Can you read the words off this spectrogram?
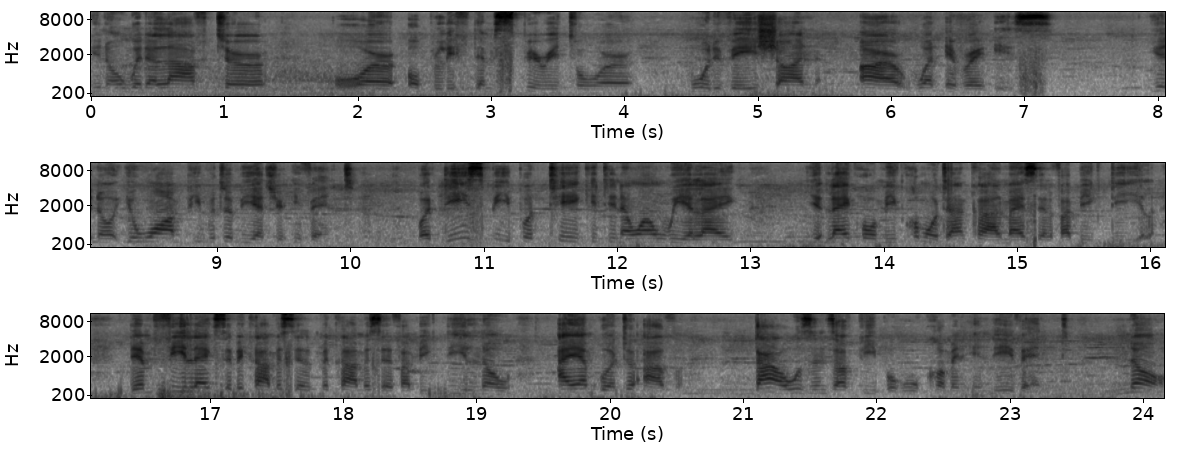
You know, whether laughter or uplift them spirit or motivation or whatever it is. You know, you want people to be at your event. But these people take it in a one way like like how me come out and call myself a big deal. Them feel like say become myself me call myself a big deal now. I am going to have thousands of people who coming in in the event. No.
